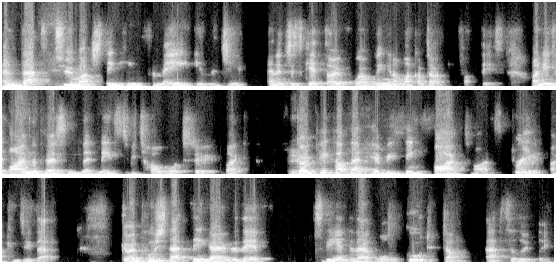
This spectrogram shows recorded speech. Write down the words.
And that's too much thinking for me in the gym. And it just gets overwhelming. And I'm like, I'm done. Fuck this. I need to, I'm the person that needs to be told what to do. Like, yeah. go pick up that heavy thing five times. Brilliant. I can do that. Go push that thing over there to the end of that wall. Good. Done. Absolutely.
